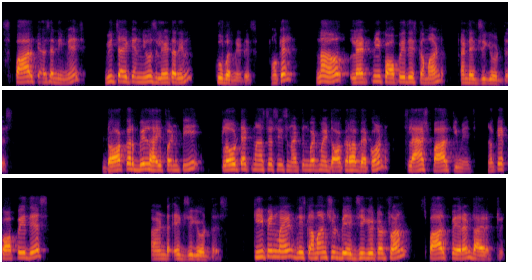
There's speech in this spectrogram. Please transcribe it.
Spark as an image, which I can use later in Kubernetes. Okay. Now let me copy this command and execute this. Docker build hyphen t cloud tech masters is nothing but my docker hub account slash spark image. Okay, copy this and execute this. Keep in mind this command should be executed from spark parent directory.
